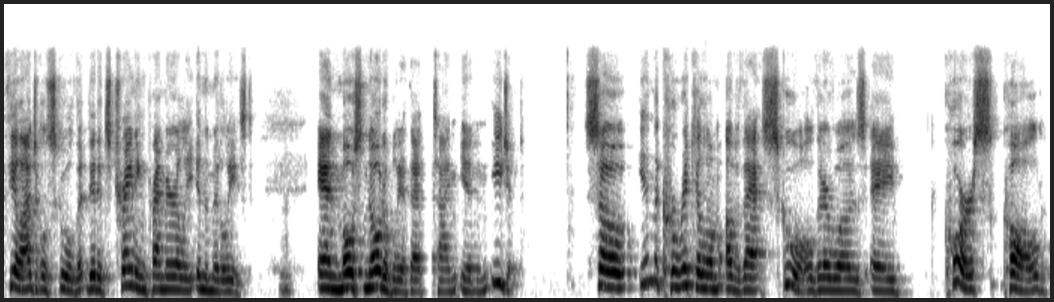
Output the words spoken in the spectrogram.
theological school that did its training primarily in the Middle East, and most notably at that time in Egypt. So, in the curriculum of that school, there was a course called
